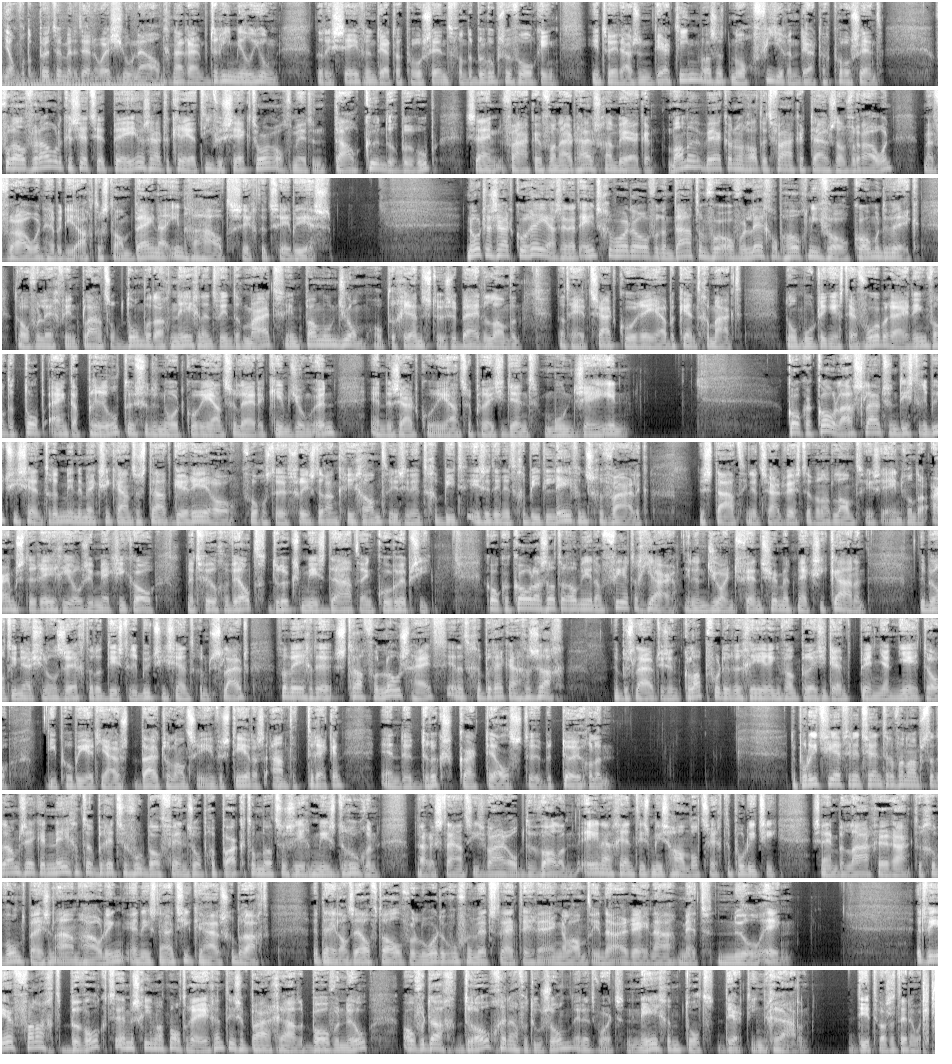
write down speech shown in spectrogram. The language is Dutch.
Jan van der Putten met het NOS-journaal naar ruim 3 miljoen. Dat is 37 procent van de beroepsbevolking. In 2013 was het nog 34 procent. Vooral vrouwelijke ZZP'ers uit de creatieve sector of met een taalkundig beroep zijn vaker vanuit huis gaan werken. Mannen werken nog altijd vaker thuis dan vrouwen, maar vrouwen hebben die achterstand bijna ingehaald, zegt het CBS. Noord- en Zuid-Korea zijn het eens geworden over een datum voor overleg op hoog niveau komende week. Het overleg vindt plaats op donderdag 29 maart in Panmunjom, op de grens tussen beide landen. Dat heeft Zuid-Korea bekendgemaakt. De ontmoeting is ter voorbereiding van de top eind april tussen de Noord-Koreaanse leider Kim Jong-un en de Zuid-Koreaanse president Moon Jae-in. Coca-Cola sluit zijn distributiecentrum in de Mexicaanse staat Guerrero. Volgens de frisdrankgigant is, in het gebied, is het in het gebied levensgevaarlijk. De staat in het zuidwesten van het land is een van de armste regio's in Mexico... met veel geweld, drugsmisdaad en corruptie. Coca-Cola zat er al meer dan 40 jaar in een joint venture met Mexicanen. De multinational zegt dat het distributiecentrum sluit... vanwege de straffeloosheid en het gebrek aan gezag... Het besluit is een klap voor de regering van president Peña Nieto. Die probeert juist buitenlandse investeerders aan te trekken en de drugskartels te beteugelen. De politie heeft in het centrum van Amsterdam zeker 90 Britse voetbalfans opgepakt omdat ze zich misdroegen. De arrestaties waren op de wallen. Eén agent is mishandeld, zegt de politie. Zijn belager raakte gewond bij zijn aanhouding en is naar het ziekenhuis gebracht. Het Nederlands elftal verloor de oefenwedstrijd tegen Engeland in de arena met 0-1. Het weer vannacht bewolkt en misschien wat motregen. Het is een paar graden boven nul. Overdag droog en af en toe zon en het wordt 9 tot 13 graden. Dit was het NOS.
